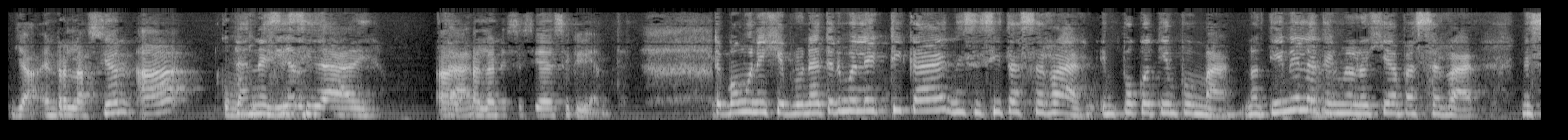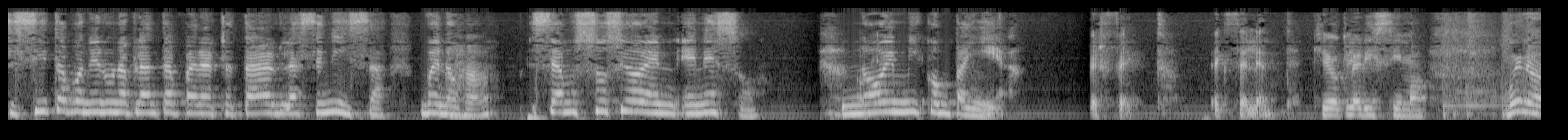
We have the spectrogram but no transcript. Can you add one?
ya, en relación a las necesidades. a, la necesidad de ese cliente. Te pongo un ejemplo, una termoeléctrica necesita cerrar en poco tiempo más, no tiene la tecnología para cerrar, necesita poner una planta para tratar la ceniza. Bueno, seamos socios en, en eso, no en mi compañía. Perfecto, excelente, quedó clarísimo. Bueno,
